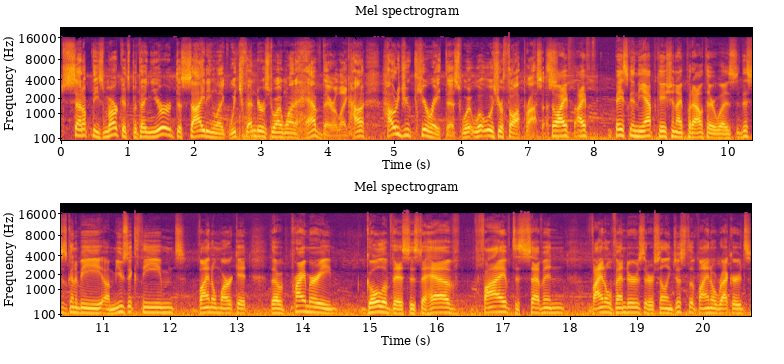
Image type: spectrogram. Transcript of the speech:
set up these markets, but then you're deciding like which vendors do I want to have there. Like how how did you curate this? What, what was your thought process? So I, I basically in the application I put out there was this is going to be a music themed vinyl market. The primary goal of this is to have five to seven vinyl vendors that are selling just the vinyl records,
